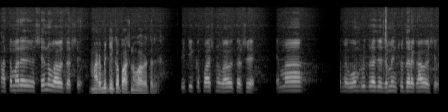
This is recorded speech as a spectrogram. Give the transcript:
આ તમારે શેનું વાવેતર છે? મારે બીટી કપાસનું વાવેતર છે. બીટી કપાસનું વાવેતર છે. એમાં તમે ઓમ રુદ્રા જે જમીન સુધારક આવે છે.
